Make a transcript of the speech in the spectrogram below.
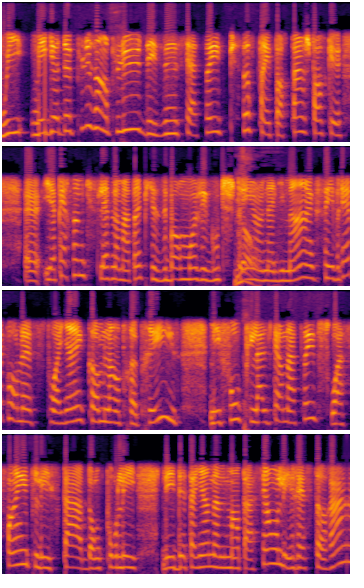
Oui, mais il y a de plus en plus des initiatives, puis ça c'est important. Je pense que il y a personne qui se lève le matin puis qui se dit bon moi j'ai goût de jeter un aliment. C'est vrai pour le citoyen comme l'entreprise, mais il faut que l'alternative soit simple et stable. Donc pour les les détaillants d'alimentation, les restaurants,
